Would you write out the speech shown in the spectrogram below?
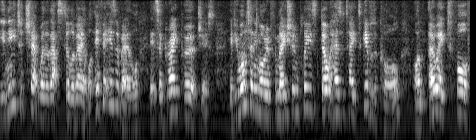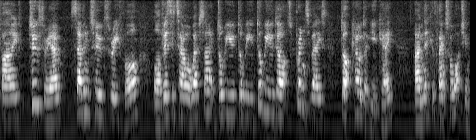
you need to check whether that's still available. If it is available, it's a great purchase. If you want any more information, please don't hesitate to give us a call on 0845 230 7234 or visit our website www.printerbase.co.uk. I'm Nick and thanks for watching.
